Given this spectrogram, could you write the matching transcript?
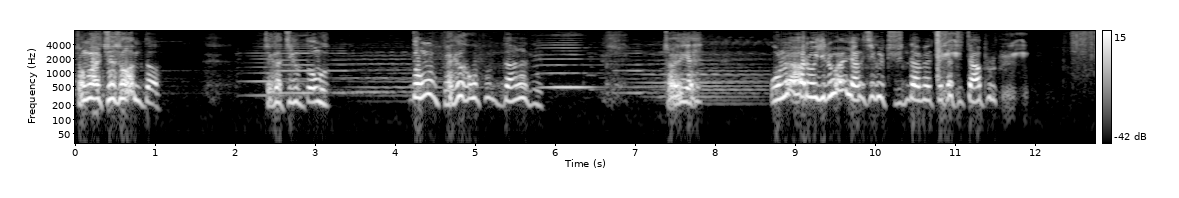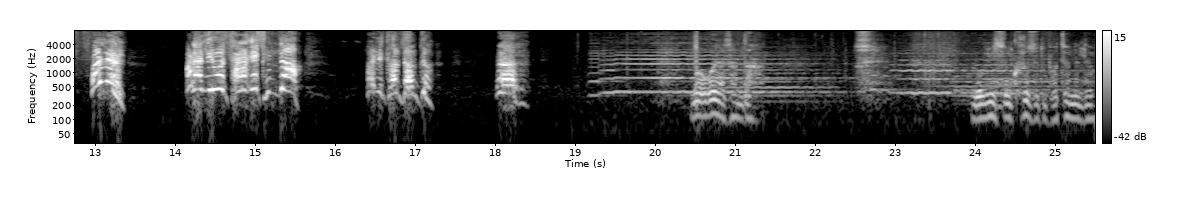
정말 죄송합니다. 제가 지금 너무 너무 배가 고픕니다 하나님. 저에게 오늘 하루 일용할 양식을 주신다면 제가 진짜 앞으로. 하나님! 하나님은 살아계신다 하나님 감사합니다 아. 먹어야 산다. 로빈슨 크루즈도 버텼는데 뭐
